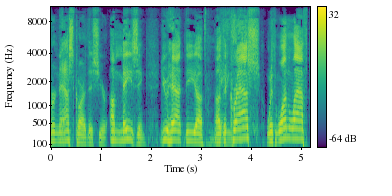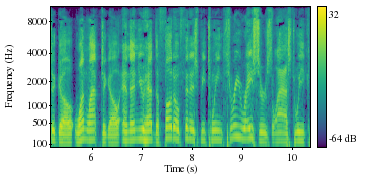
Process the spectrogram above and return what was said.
For NASCAR this year. Amazing. You had the uh, uh, the crash with one lap to go, one lap to go, and then you had the photo finish between three racers last week,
